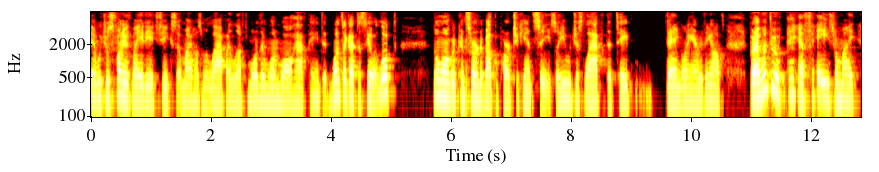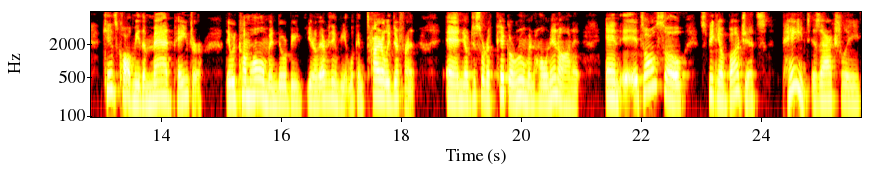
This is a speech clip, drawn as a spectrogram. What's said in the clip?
and which was funny with my ADHD because my husband would laugh. I left more than one wall half painted. Once I got to see how it looked, no longer concerned about the parts you can't see. So he would just laugh at the tape dangling everything else. But I went through a phase where my kids called me the mad painter. They would come home and there would be, you know, everything be look entirely different. And, you know, just sort of pick a room and hone in on it. And it's also, speaking of budgets, paint is actually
